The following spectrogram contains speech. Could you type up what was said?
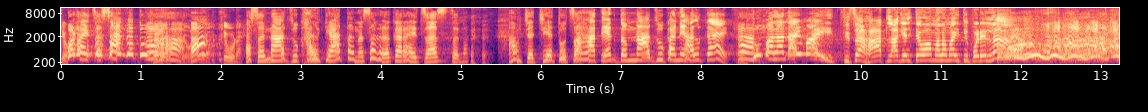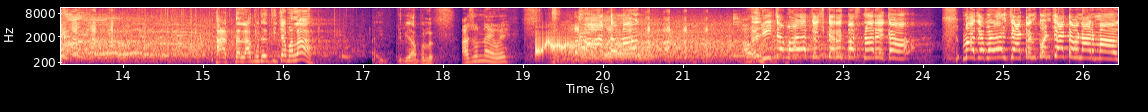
केव- पडायचं सांगा तुम्ही. केवढं, केवढं, हा? केवढं. असं नाजूक हलक्या हातानं सगळं करायचं असतं ना. आमच्या चेतूचा हात एकदम नाजूक आणि हलका आहे. तुम्हाला नाही माहीत. तिचा हात लागेल तेव्हा मला माहिती पडेल ना. हात तर लागू दे तिच्या मला. काहीतरी आपलं. अजून नाही होय. तिच्या बाळाचंच करत बसणार आहे का? माझ्या बाळाची आठवण कोण चाटवणार मग?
